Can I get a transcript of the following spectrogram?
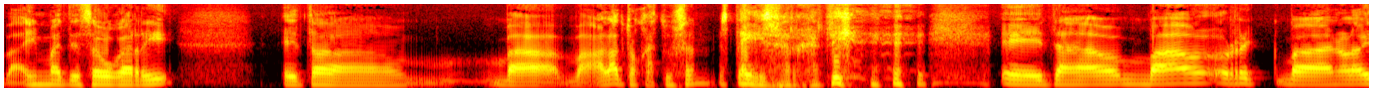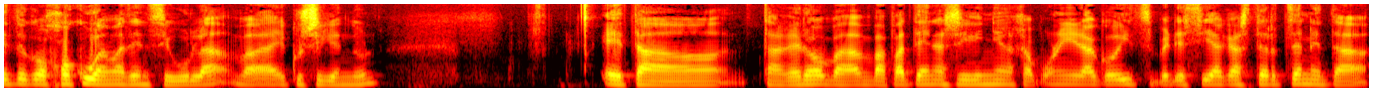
ba, hainbat ezaugarri, eta ba, ba ala tokatu zen, ez da gizargatik. eta ba, horrek ba, nola jokua ematen zigula, ba, ikusi gendun. Eta, eta gero, ba, bapatean hasi ginen japonirako hitz bereziak aztertzen, eta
